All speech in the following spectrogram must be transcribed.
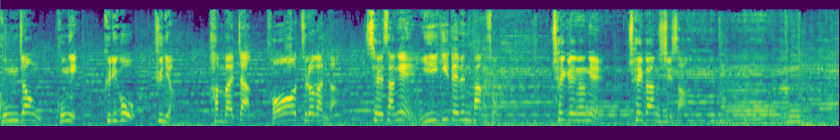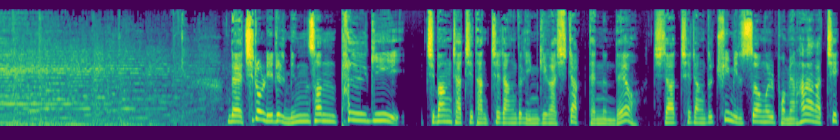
공정, 공익, 그리고 균형. 한 발짝 더 들어간다. 세상에 이익이 되는 방송. 최경영의 최강 시사. 네, 7월 1일 민선 8기 지방자치단체장들 임기가 시작됐는데요. 지자체장들 취임 일성을 보면 하나같이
